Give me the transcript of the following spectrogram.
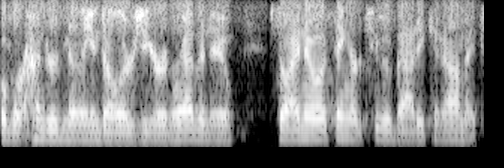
over $100 million a year in revenue. So I know a thing or two about economics.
